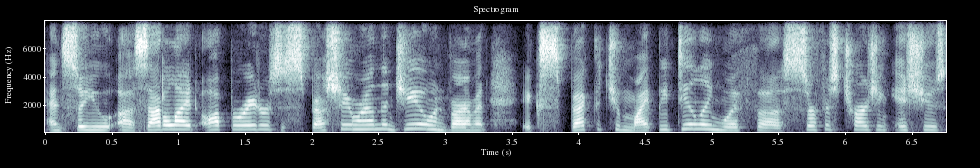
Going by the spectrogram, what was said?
And so, you uh, satellite operators, especially around the GEO environment, expect that you might be dealing with uh, surface charging issues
